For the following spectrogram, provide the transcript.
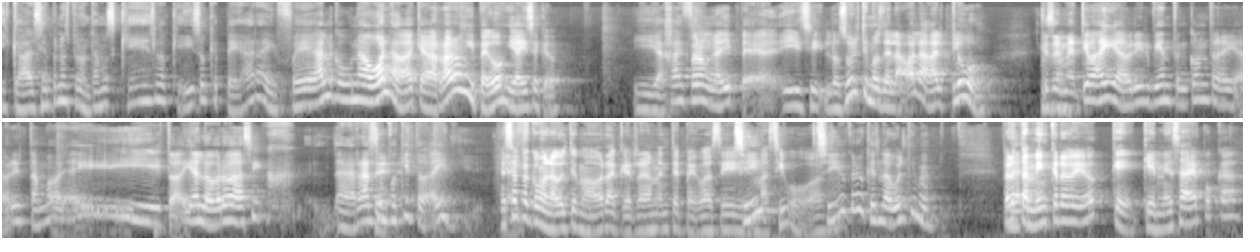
Y cabal, siempre nos preguntamos qué es lo que hizo que pegara y fue algo, una ola, ¿verdad? Que agarraron y pegó y ahí se quedó. Y ajá, fueron ahí, y sí, los últimos de la ola, ¿verdad? el club, que se metió ahí a abrir viento en contra y a abrir tambor ahí, y todavía logró así agarrarse Sí. un poquito ahí. Esa fue como la última hora que realmente pegó así Sí, masivo. Sí, yo creo que es la última. Pero La- también creo yo que, que en esa época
